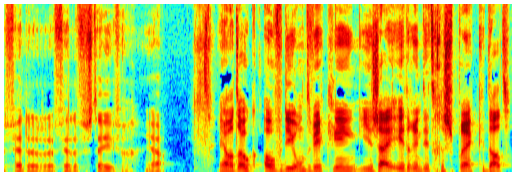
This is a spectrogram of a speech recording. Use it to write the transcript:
verder, verder verstevigen. Ja. Ja, want ook over die ontwikkeling. Je zei eerder in dit gesprek dat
